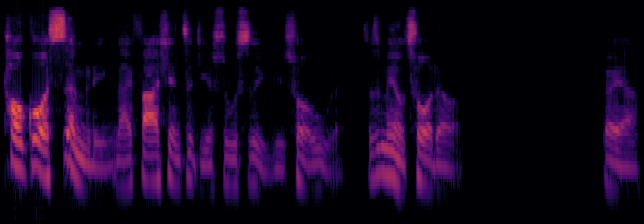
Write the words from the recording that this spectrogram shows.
透过圣灵来发现自己的舒适以及错误了，这是没有错的哦。对啊。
